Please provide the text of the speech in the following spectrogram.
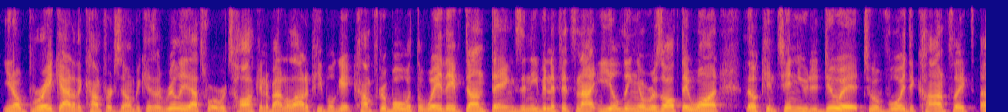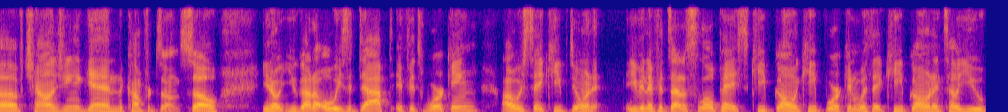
you know, break out of the comfort zone because really that's what we're talking about. A lot of people get comfortable with the way they've done things, and even if it's not yielding a result they want, they'll continue to do it to avoid the conflict of challenging again the comfort zone. So, you know, you got to always adapt. If it's working, I always say keep doing it even if it's at a slow pace keep going keep working with it keep going until you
